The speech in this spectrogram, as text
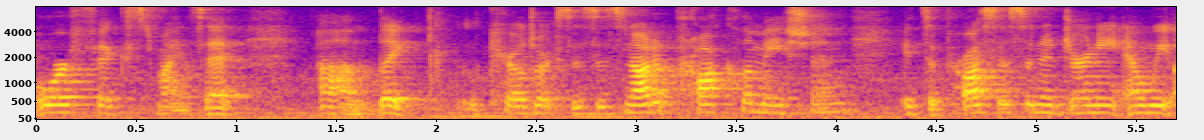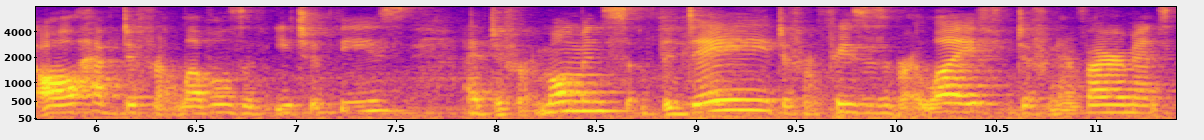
or fixed mindset. Um, like Carol Dweck says, it's not a proclamation; it's a process and a journey, and we all have different levels of each of these at different moments of the day, different phases of our life, different environments.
